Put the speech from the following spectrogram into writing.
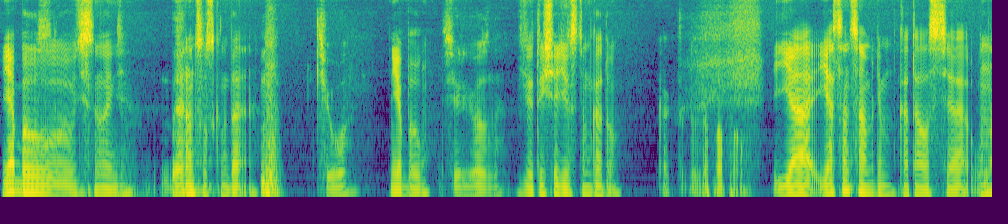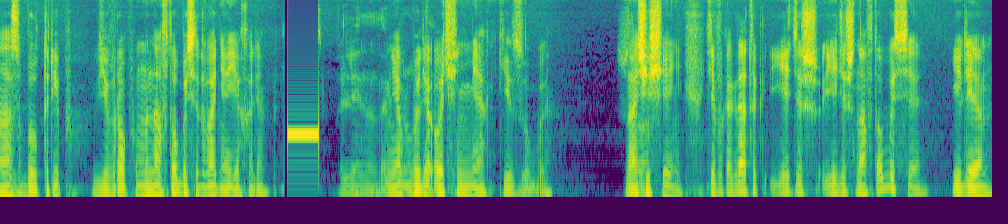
Я был в Диснейленде. Да? Французском, да. Чего? Я был Серьезно? в 2011 году. Как ты туда попал? Я, я с ансамблем катался. У нас был трип в Европу. Мы на автобусе два дня ехали. Блин, это У меня круто. были очень мягкие зубы. Что? На ощущение. Типа, когда ты едешь, едешь на автобусе или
